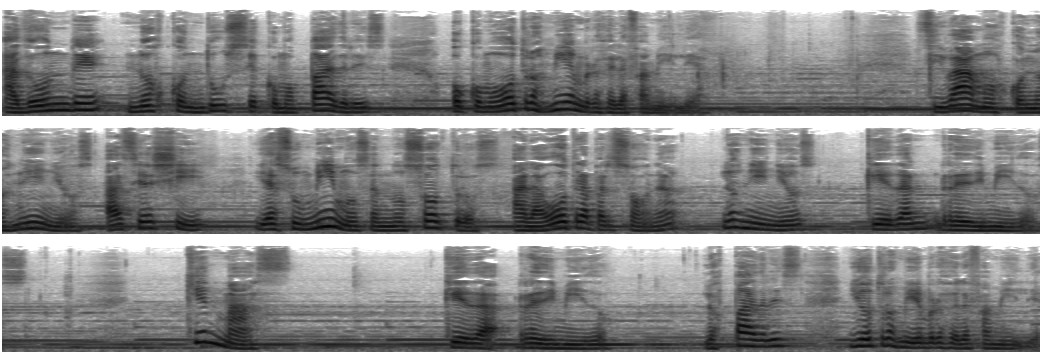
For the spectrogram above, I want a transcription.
a dónde nos conduce como padres o como otros miembros de la familia. Si vamos con los niños hacia allí y asumimos en nosotros a la otra persona, los niños quedan redimidos. ¿Quién más queda redimido? Los padres y otros miembros de la familia.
